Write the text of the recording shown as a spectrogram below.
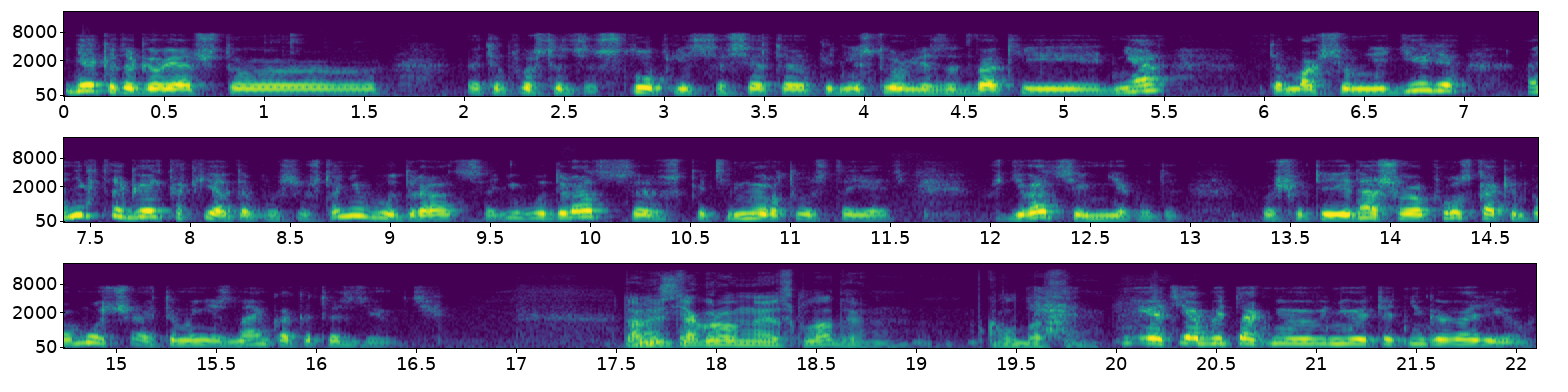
некоторые говорят, что это просто слопнется вся эта Приднестровье за 2-3 дня, это максимум неделя. А некоторые говорят, как я, допустим, что они будут драться, они будут драться, так сказать, мертвые стоять, деваться им некуда. В общем-то, и наш вопрос, как им помочь, а это мы не знаем, как это сделать. Там есть огромные склады колбасы. Нет, я бы так не, не, это не говорил.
